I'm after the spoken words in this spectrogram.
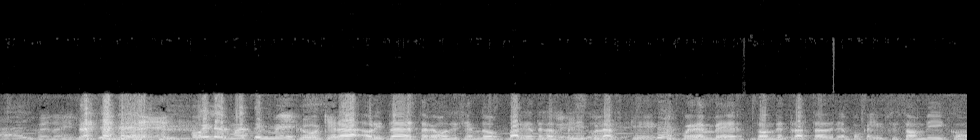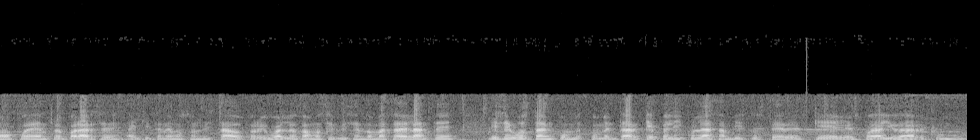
Ay, Bueno, ahí- mátenme, spoiler, mátenme. Como quiera, ahorita estaremos diciendo varias de las películas que pueden ver donde trata de apocalipsis zombie y cómo pueden prepararse. Aquí tenemos un listado, pero igual los vamos a ir diciendo más adelante. Y si gustan com- comentar qué películas han visto ustedes que les pueda ayudar como...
